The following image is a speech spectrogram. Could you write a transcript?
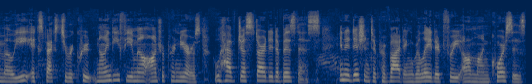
MOE expects to recruit 90 female entrepreneurs who have just started a business, in addition to providing related free online courses,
